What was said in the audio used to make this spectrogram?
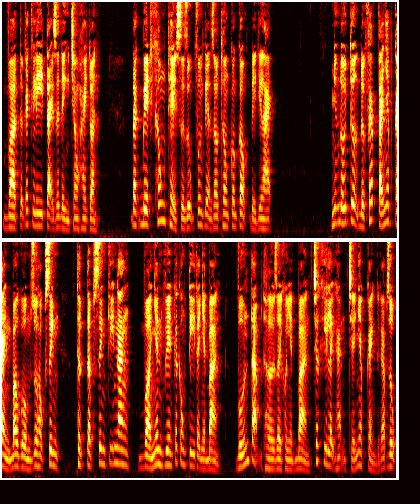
và tự cách ly tại gia đình trong 2 tuần. Đặc biệt không thể sử dụng phương tiện giao thông công cộng để đi lại. Những đối tượng được phép tái nhập cảnh bao gồm du học sinh, thực tập sinh kỹ năng và nhân viên các công ty tại Nhật Bản, vốn tạm thời rời khỏi Nhật Bản trước khi lệnh hạn chế nhập cảnh được áp dụng.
